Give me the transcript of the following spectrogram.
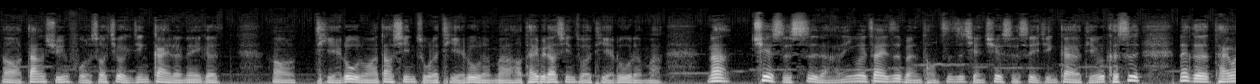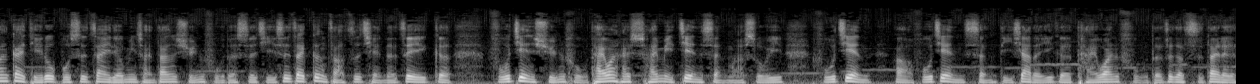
哦，当巡抚的时候就已经盖了那个哦铁路了吗？到新竹的铁路了吗？哦，台北到新竹的铁路了吗？那。确实是啦，因为在日本统治之前，确实是已经盖了铁路。可是那个台湾盖铁路不是在刘铭传当巡抚的时期，是在更早之前的这一个福建巡抚，台湾还还没建省嘛，属于福建啊福建省底下的一个台湾府的这个时代的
